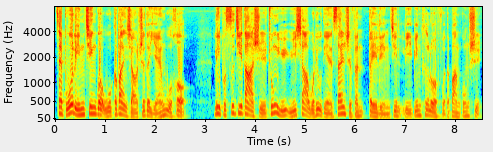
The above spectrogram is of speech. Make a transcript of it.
在柏林经过五个半小时的延误后，利普斯基大使终于于下午六点三十分被领进里宾特洛甫的办公室。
